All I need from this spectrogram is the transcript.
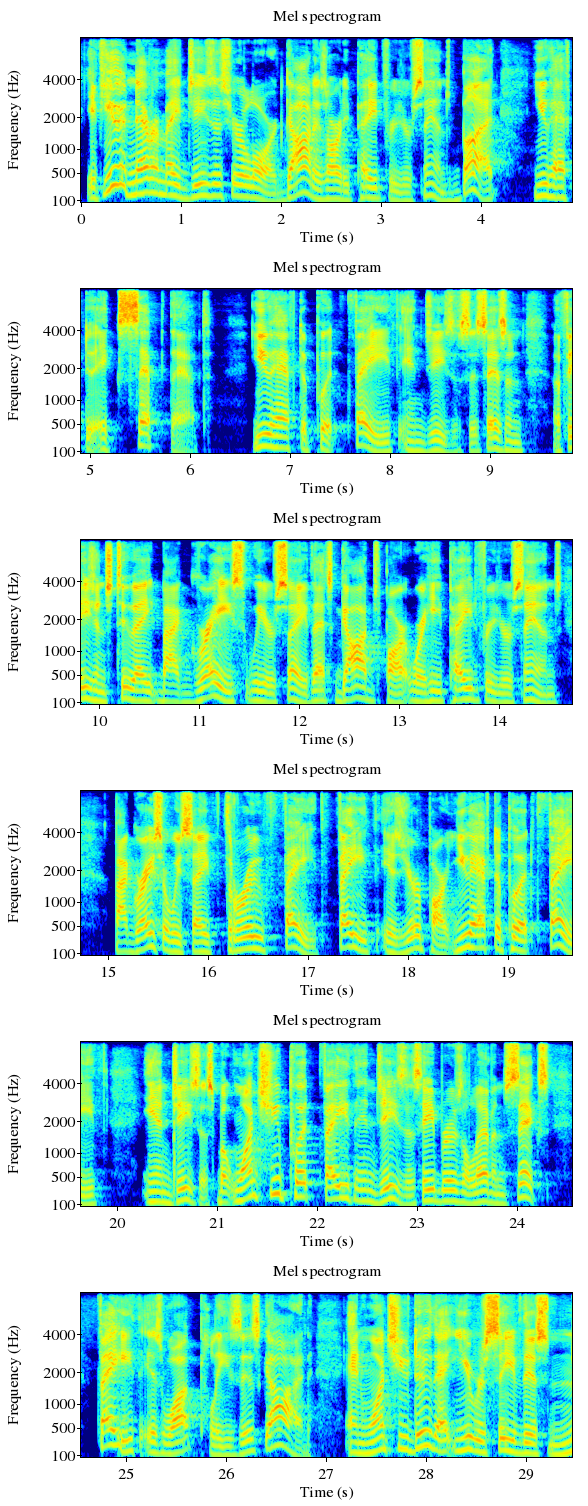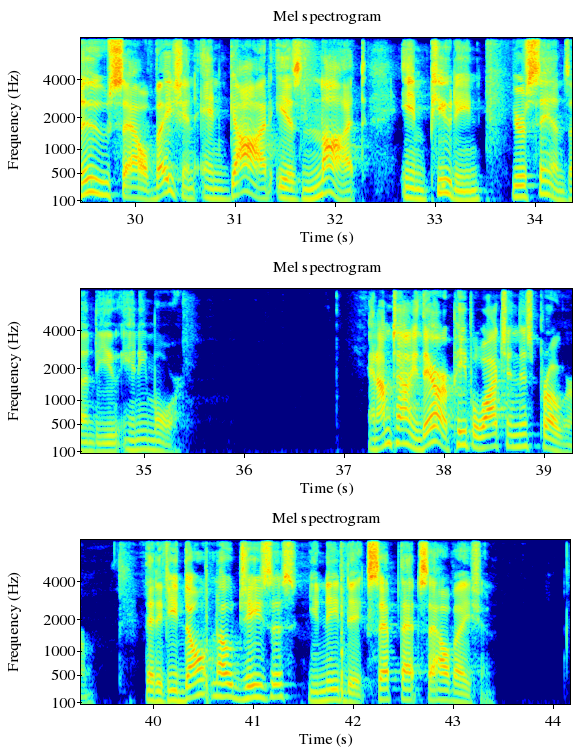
If you had never made Jesus your Lord, God has already paid for your sins, but you have to accept that. You have to put faith in Jesus. It says in Ephesians 2 8, by grace we are saved. That's God's part where He paid for your sins. By grace are we saved through faith. Faith is your part. You have to put faith in Jesus. But once you put faith in Jesus, Hebrews 11 6, faith is what pleases God. And once you do that, you receive this new salvation, and God is not imputing your sins unto you anymore. And I'm telling you, there are people watching this program that if you don't know Jesus, you need to accept that salvation.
